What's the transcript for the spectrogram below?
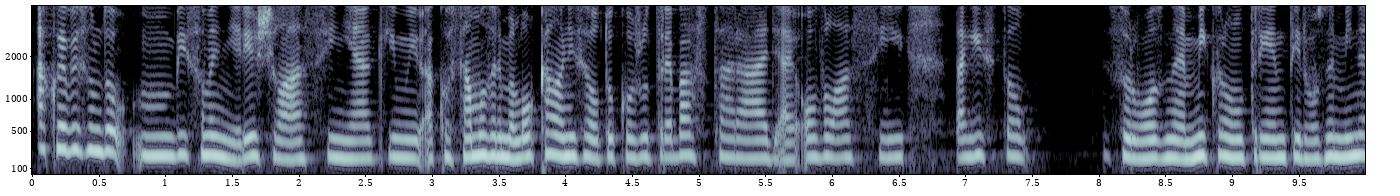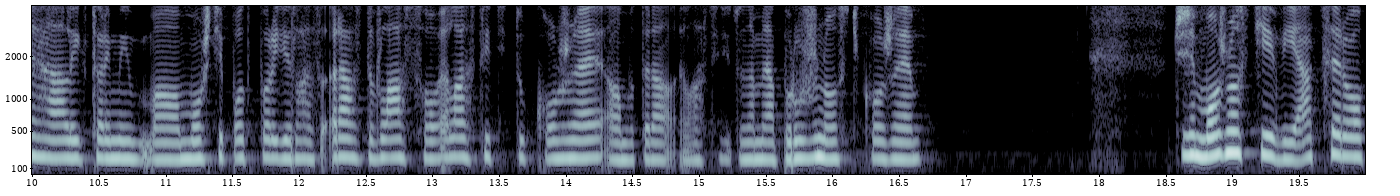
Ako by som to mm, vyslovene neriešila asi nejakými, ako samozrejme lokálne sa o tú kožu treba starať, aj o vlasy, takisto sú rôzne mikronutrienty, rôzne minerály, ktorými môžete podporiť rast vlasov, elasticitu kože, alebo teda elasticitu znamená pružnosť kože. Čiže možností je viacero.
